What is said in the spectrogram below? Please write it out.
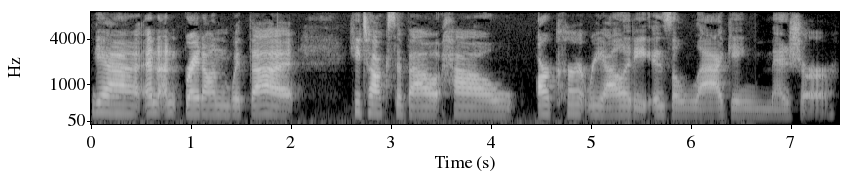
Yeah and, and right on with that he talks about how our current reality is a lagging measure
